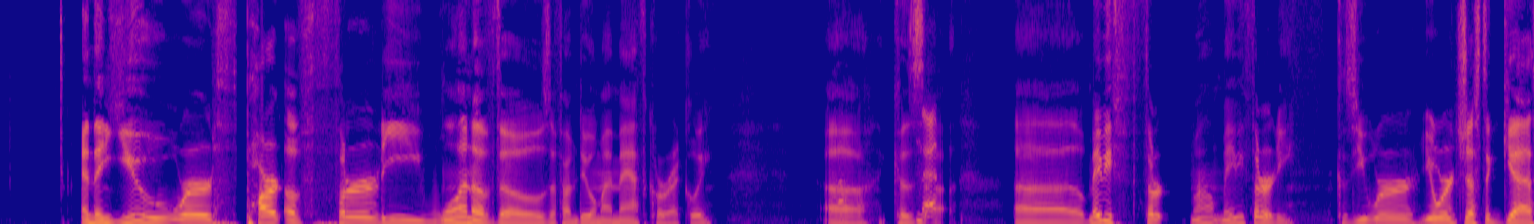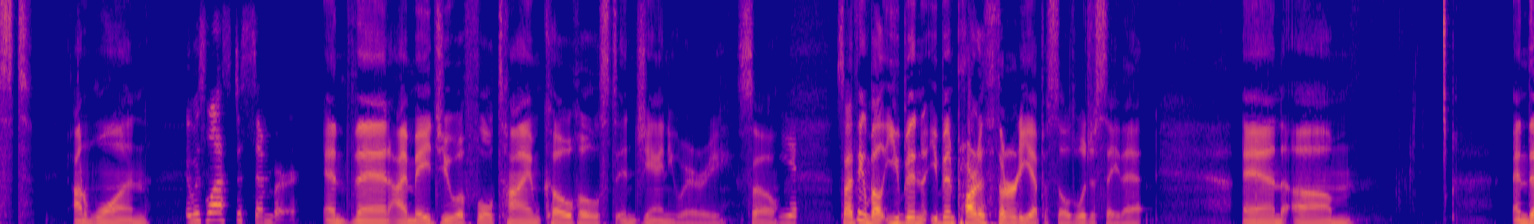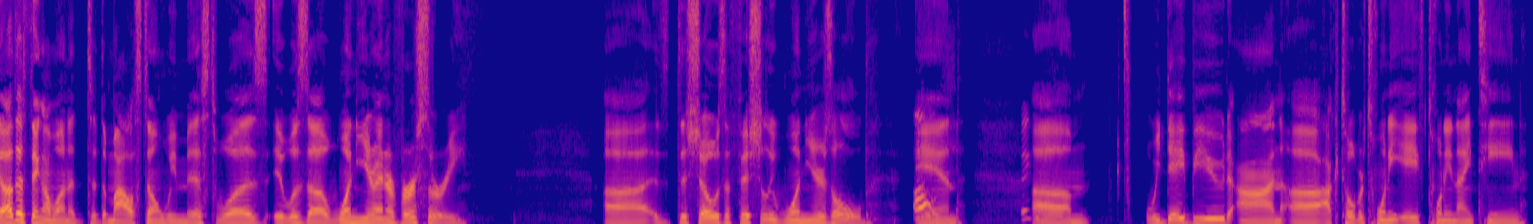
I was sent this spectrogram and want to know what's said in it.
and then you were th- part of thirty one of those, if I'm doing my math correctly. Uh, because uh, uh, maybe thir- well maybe thirty, because you were you were just a guest on one. it was last December. And then I made you a full time co host in January. So Yeah. so I think about you've been you've been part of 30 episodes, we'll just say that. And um and the other thing I wanted to the milestone we missed was it was a 1 year anniversary. Uh the show is officially 1 years old Oh, and um, we debuted on uh, October 28th, 2019.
